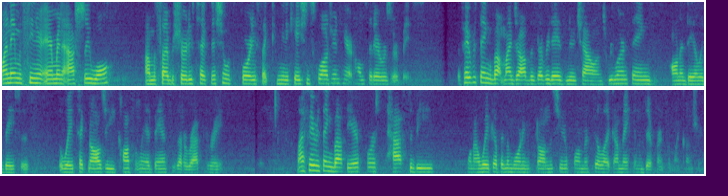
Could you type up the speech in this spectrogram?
My name is Senior Airman Ashley Wall. I'm a cyber cybersecurity technician with the 42nd Communication Squadron here at Homestead Air Reserve Base. The favorite thing about my job is every day is a new challenge. We learn things on a daily basis, the way technology constantly advances at a rapid rate. My favorite thing about the Air Force has to be when I wake up in the morning, put on this uniform, and feel like I'm making a difference in my country.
